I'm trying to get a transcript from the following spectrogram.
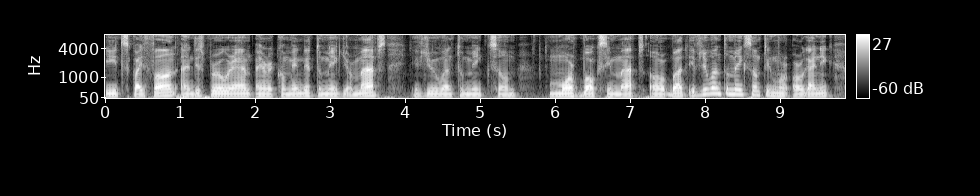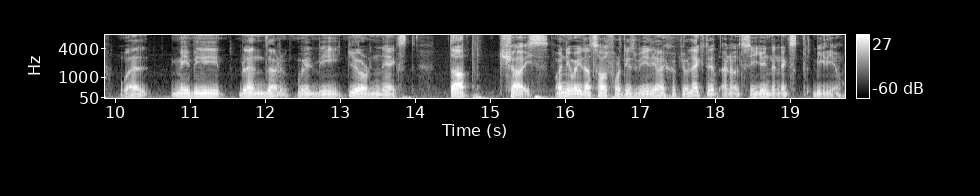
it's quite fun and this program I recommend it to make your maps if you want to make some more boxy maps or but if you want to make something more organic well maybe Blender will be your next top choice. Anyway, that's all for this video. I hope you liked it and I'll see you in the next video.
